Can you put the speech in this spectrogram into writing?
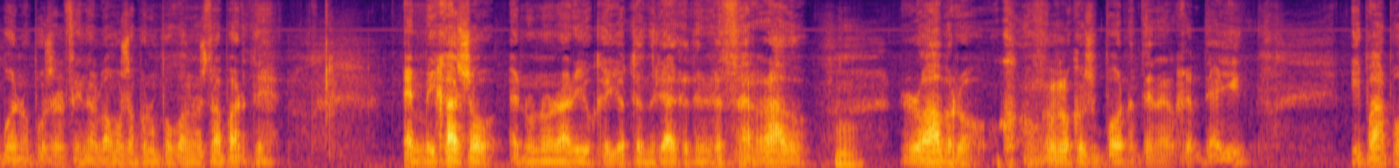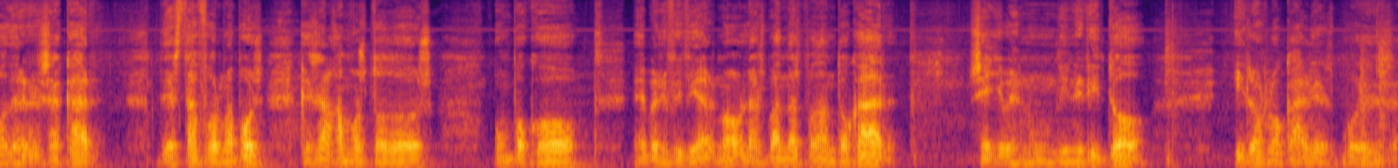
Bueno, pues al final vamos a poner un poco de nuestra parte. En mi caso, en un horario que yo tendría que tener cerrado, lo abro con lo que supone tener gente allí. Y para poder sacar de esta forma, pues que salgamos todos un poco eh, beneficiados, ¿no? Las bandas puedan tocar, se lleven un dinerito y los locales, pues.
